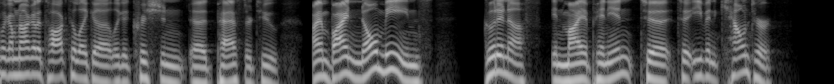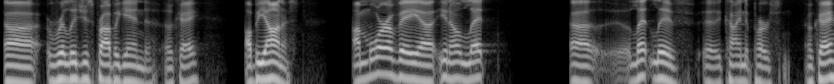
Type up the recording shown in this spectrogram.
like I'm not gonna talk to like a like a Christian uh, pastor too. I am by no means good enough, in my opinion, to to even counter uh, religious propaganda. Okay, I'll be honest. I'm more of a uh, you know let uh, let live uh, kind of person. Okay.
